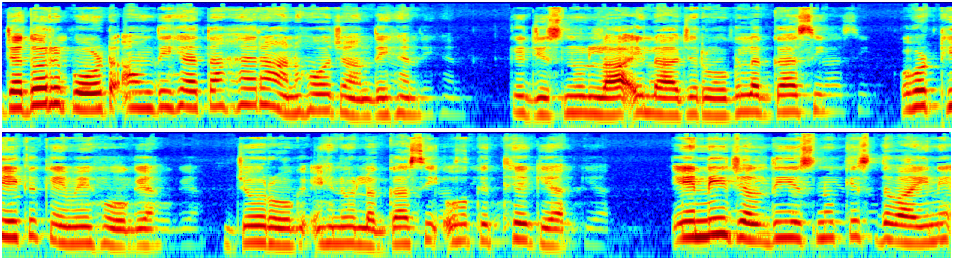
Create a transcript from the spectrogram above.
ਜਦੋਂ ਰਿਪੋਰਟ ਆਉਂਦੀ ਹੈ ਤਾਂ ਹੈਰਾਨ ਹੋ ਜਾਂਦੇ ਹਨ। ਕਿ ਜਿਸ ਨੂੰ ਲਾ ਇਲਾਜ ਰੋਗ ਲੱਗਾ ਸੀ, ਉਹ ਠੀਕ ਕਿਵੇਂ ਹੋ ਗਿਆ? ਜੋ ਰੋਗ ਇਹਨੂੰ ਲੱਗਾ ਸੀ, ਉਹ ਕਿੱਥੇ ਗਿਆ? ਇੰਨੀ ਜਲਦੀ ਇਸ ਨੂੰ ਕਿਸ ਦਵਾਈ ਨੇ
